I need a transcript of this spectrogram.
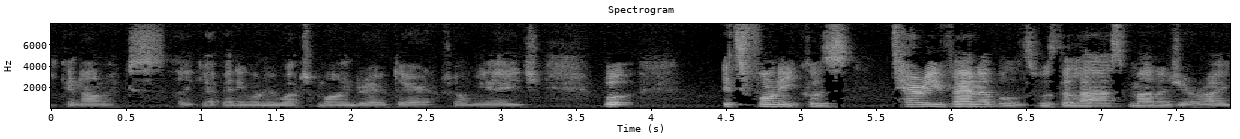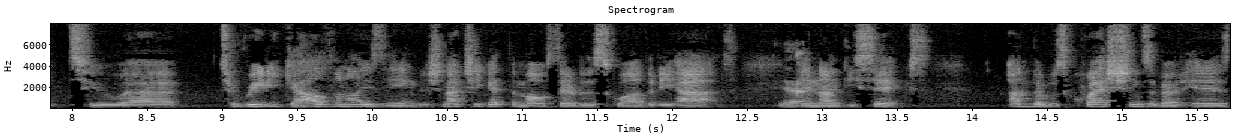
economics. Like if anyone who watched Minder out there, show me age. But it's funny because Terry Venables was the last manager, right, to uh, to really galvanise the English and actually get the most out of the squad that he had yeah, in '96. And there was questions about his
